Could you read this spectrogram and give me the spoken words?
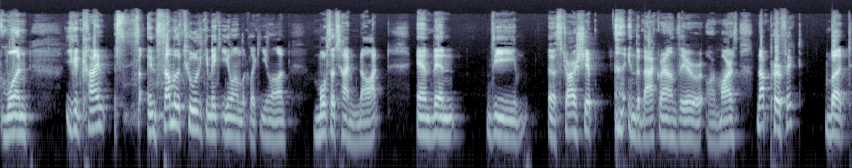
One, you can kind in some of the tools you can make Elon look like Elon. Most of the time, not. And then the uh, Starship in the background there on Mars, not perfect, but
